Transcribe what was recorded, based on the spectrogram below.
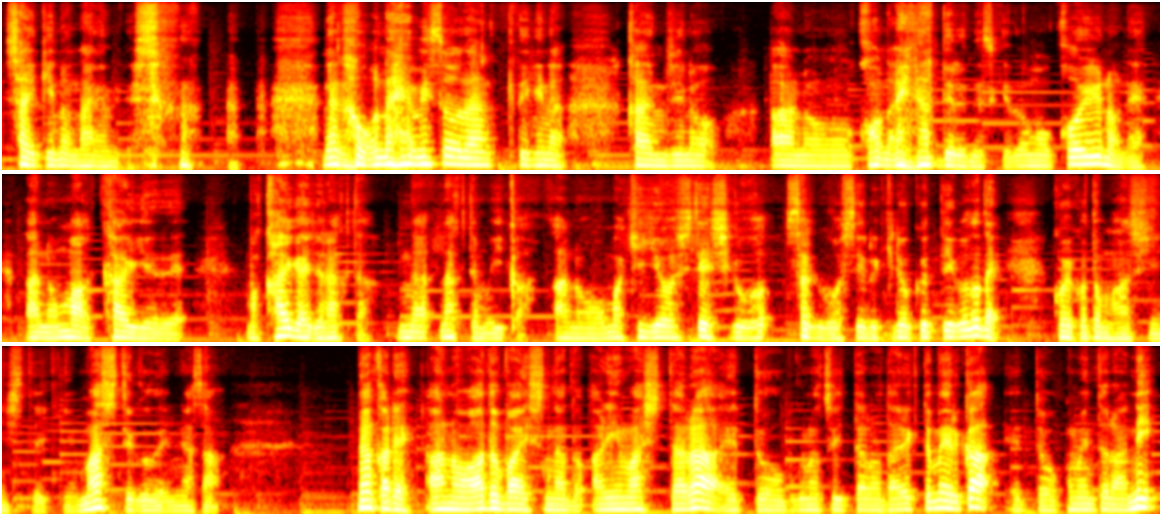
最近の悩みです。なんかお悩み相談的な感じの、あの、コーナーになってるんですけども、こういうのね、あの、まあ、会議でまあ、海外じゃなくてななくてもいいか。あの、まあ、起業して試行錯誤している記録っていうことで、こういうことも発信していきます。ということで皆さん、なんかね、あの、アドバイスなどありましたら、えっと、僕の Twitter のダイレクトメールか、えっと、コメント欄に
